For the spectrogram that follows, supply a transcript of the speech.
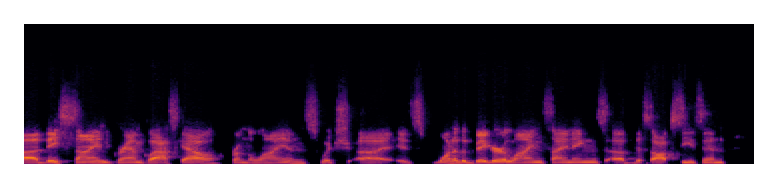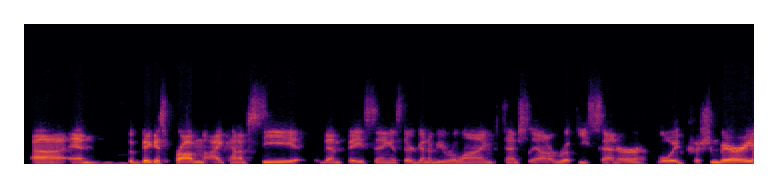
Uh, they signed Graham Glasgow from the Lions, which uh, is one of the bigger line signings of this offseason. Uh, and the biggest problem I kind of see them facing is they're going to be relying potentially on a rookie center, Lloyd Cushenberry.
